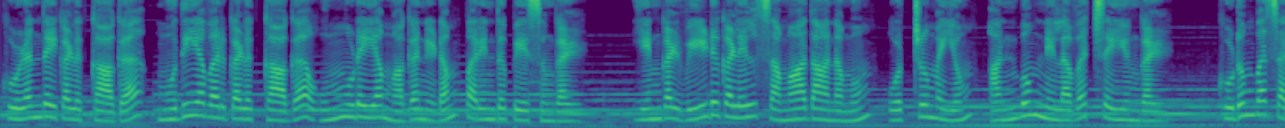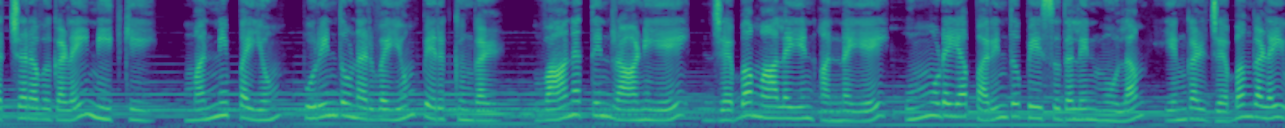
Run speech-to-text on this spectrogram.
குழந்தைகளுக்காக முதியவர்களுக்காக உம்முடைய மகனிடம் பரிந்து பேசுங்கள். எங்கள் வீடுகளில் சமாதானமும் ஒற்றுமையும் அன்பும் நிலவச் செய்யுங்கள். குடும்ப சச்சரவுகளை நீக்கி மன்னிப்பையும் புரிந்துணர்வையும் பெருக்குங்கள். வானத்தின் ராணியே ஜெபமாலையின் அன்னையே உம்முடைய பரிந்து பேசுதலின் மூலம் எங்கள் ஜெபங்களை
